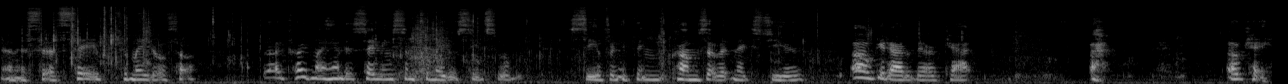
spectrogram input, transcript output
And it says save tomatoes. So I tried my hand at saving some tomato seeds. We'll see if anything comes of it next year. Oh, get out of there, cat. Ah. Okay.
